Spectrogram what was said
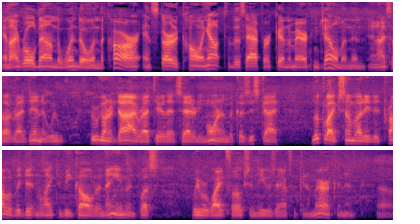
And I rolled down the window in the car and started calling out to this African American gentleman. And, and I thought right then that we we were going to die right there that Saturday morning because this guy looked like somebody that probably didn't like to be called a name, and plus we were white folks and he was African American. And uh,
